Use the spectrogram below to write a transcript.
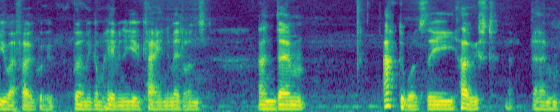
UFO group, Birmingham here in the UK in the Midlands, and um, afterwards the host um,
